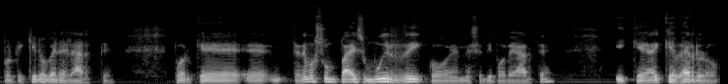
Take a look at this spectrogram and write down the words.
porque quiero ver el arte, porque eh, tenemos un país muy rico en ese tipo de arte y que hay que verlo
